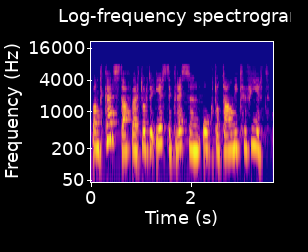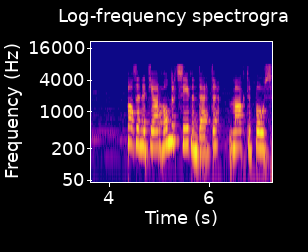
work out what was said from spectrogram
Want kerstdag werd door de eerste christenen ook totaal niet gevierd. Pas in het jaar 137 maakte paus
